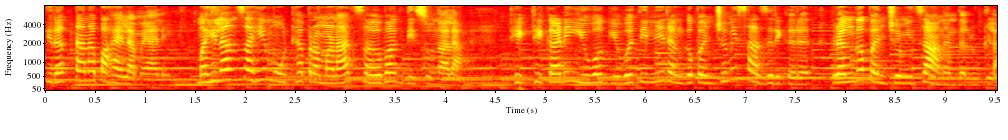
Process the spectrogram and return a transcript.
थिरकताना पाहायला मिळाले. महिलांचाही मोठ्या प्रमाणात सहभाग दिसून आला. ठिकठिकाणी युवक युवतींनी रंगपंचमी साजरी करत रंगपंचमीचा आनंद लुटला.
